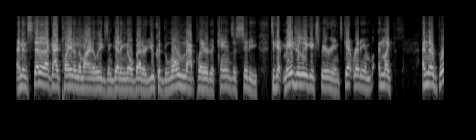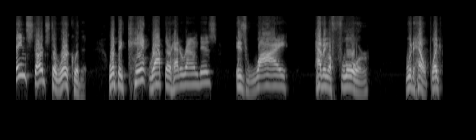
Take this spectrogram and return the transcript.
And instead of that guy playing in the minor leagues and getting no better, you could loan that player to Kansas City to get major league experience, get ready, and, and like, and their brain starts to work with it. What they can't wrap their head around is, is why having a floor would help. Like,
